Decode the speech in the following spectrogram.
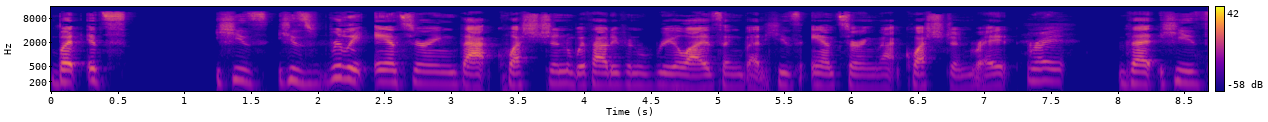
but it's he's he's really answering that question without even realizing that he's answering that question right? Right. That he's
